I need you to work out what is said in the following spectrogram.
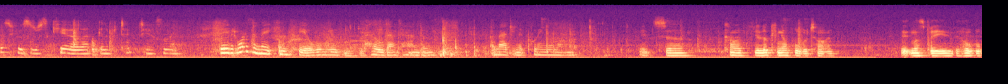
Makes you feel sort of secure, like they're going to protect you or something. David, what does it make you feel when you hold that hand and imagine it pulling you along? It's uh, kind of, you're looking up all the time. It must be a horrible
